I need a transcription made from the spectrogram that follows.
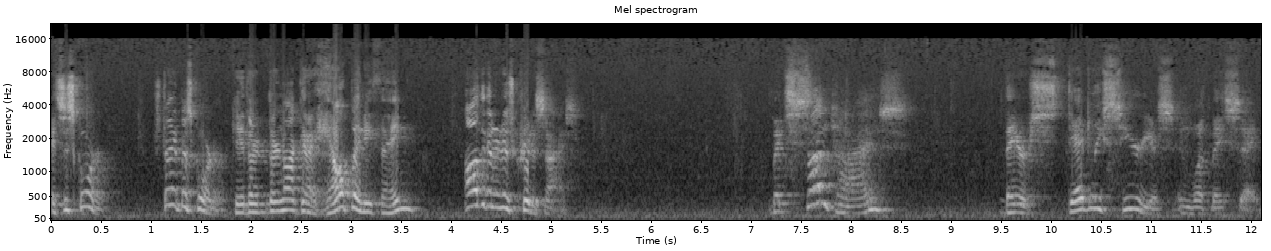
It's a scorner. Straight up a scorner. Okay, they're, they're not going to help anything. All they're going to do is criticize. But sometimes they are steadily serious in what they say.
